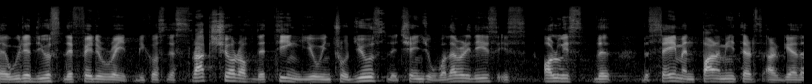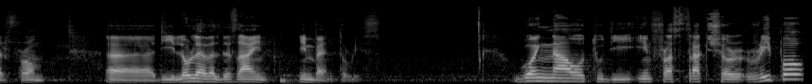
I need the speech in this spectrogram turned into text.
uh, we reduce the failure rate because the structure of the thing you introduce, the change, of whatever it is, is always the, the same and parameters are gathered from uh, the low-level design inventories. Going now to the infrastructure repo,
